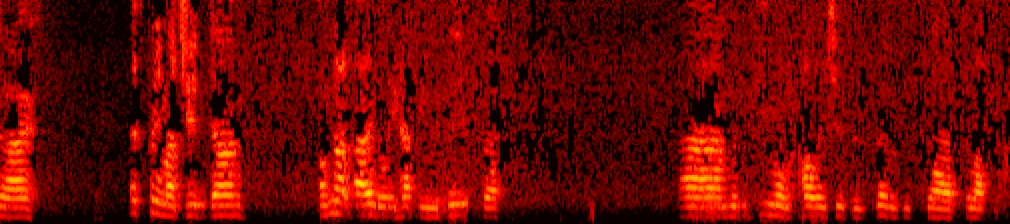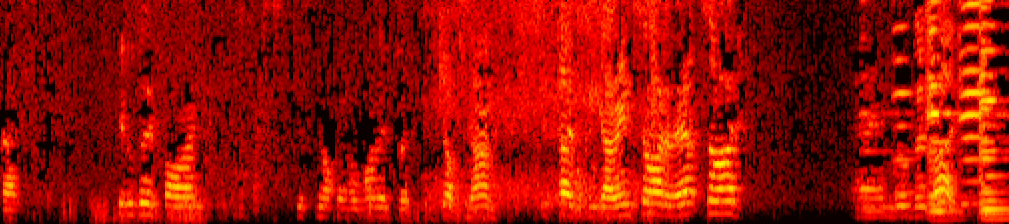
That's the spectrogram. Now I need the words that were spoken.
So that's pretty much it done. I'm not overly happy with this, but um, with a few more polishes, that'll just uh, fill up the cracks. It'll do fine. It's just not what I wanted, but the job's done. This table can go inside or outside, and we'll do both.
